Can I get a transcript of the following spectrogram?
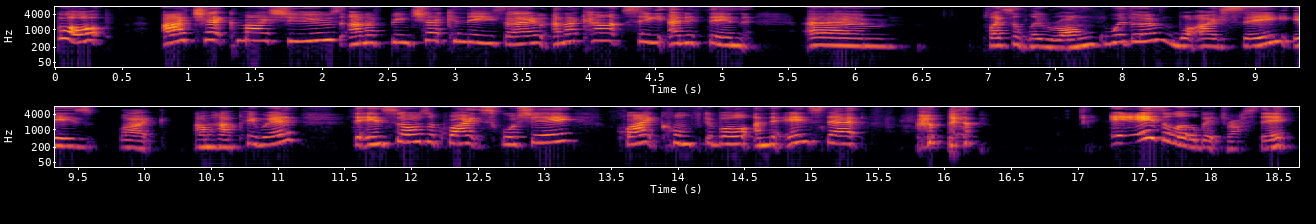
But I check my shoes and I've been checking these out and I can't see anything um, pleasantly wrong with them. What I see is like I'm happy with. The insoles are quite squishy, quite comfortable and the instep, it is a little bit drastic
